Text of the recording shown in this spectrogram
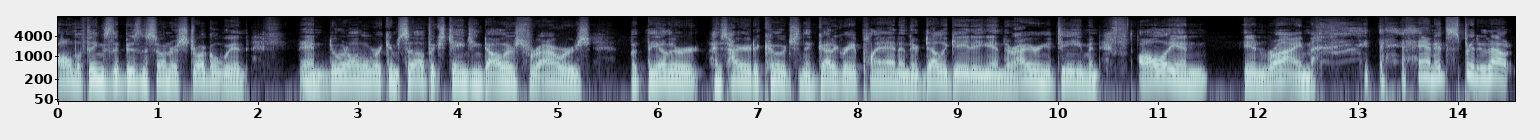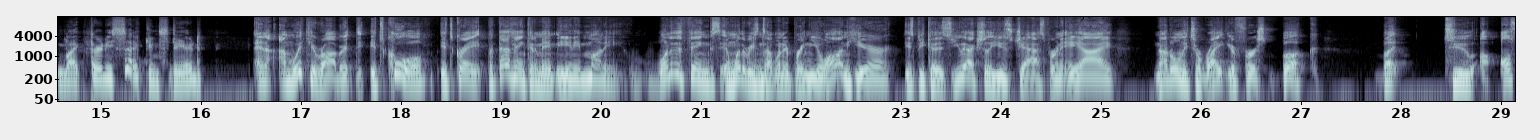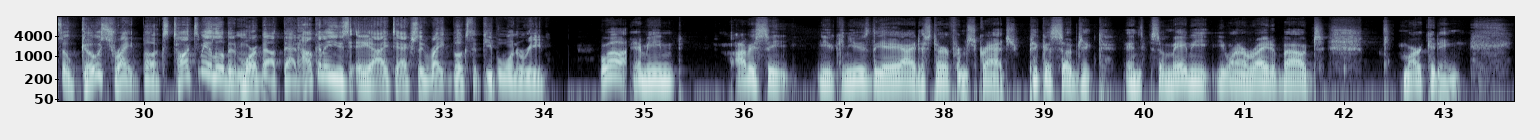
all the things that business owners struggle with and doing all the work himself, exchanging dollars for hours. But the other has hired a coach and they've got a great plan and they're delegating and they're hiring a team and all in in rhyme. and it spit it out in like 30 seconds, dude. And I'm with you, Robert. It's cool. It's great, but that ain't going to make me any money. One of the things, and one of the reasons I want to bring you on here is because you actually use Jasper and AI not only to write your first book, but to uh, also ghostwrite books. Talk to me a little bit more about that. How can I use AI to actually write books that people want to read? Well, I mean, obviously, you can use the AI to start from scratch. Pick a subject. And so maybe you want to write about marketing.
